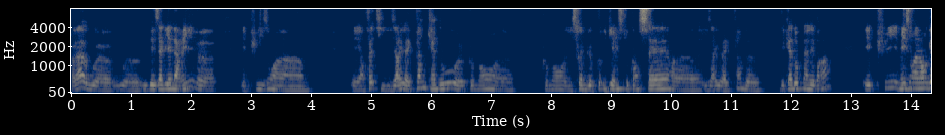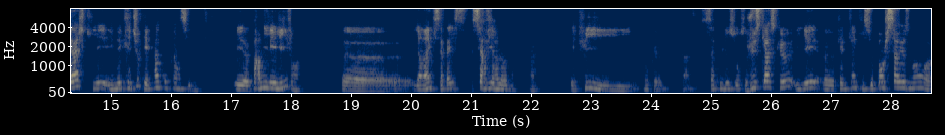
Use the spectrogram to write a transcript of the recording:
voilà, où, des aliens arrivent et puis ils ont un... Et en fait, ils arrivent avec plein de cadeaux, comment, comment ils soignent, le, ils guérissent le cancer, ils arrivent avec plein de des cadeaux plein les bras. Et puis, mais ils ont un langage qui est une écriture qui est incompréhensible. Et parmi les livres, euh, il y en a un qui s'appelle Servir l'homme. Et puis, donc, euh, ça coule de source, jusqu'à ce qu'il y ait euh, quelqu'un qui se penche sérieusement,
